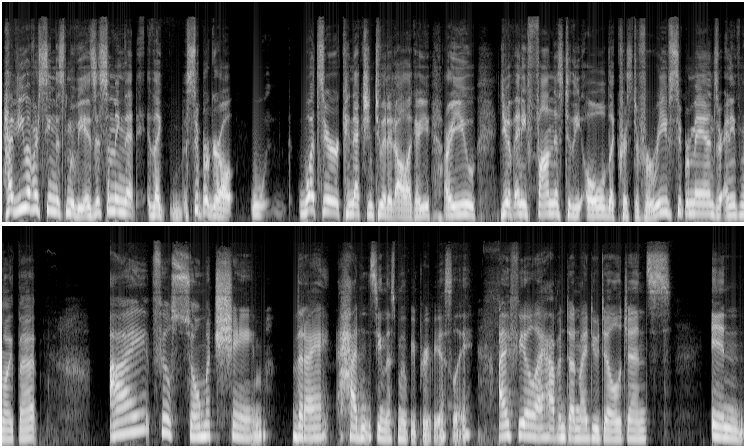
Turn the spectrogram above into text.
have you ever seen this movie? Is this something that like Supergirl? w- What's your connection to it at all? Like, are you are you do you have any fondness to the old like Christopher Reeve Supermans or anything like that? I feel so much shame that I hadn't seen this movie previously. I feel I haven't done my due diligence in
